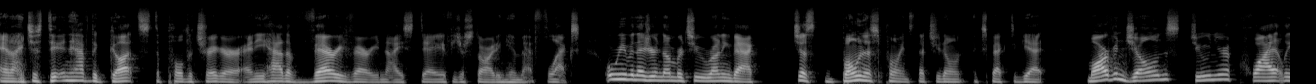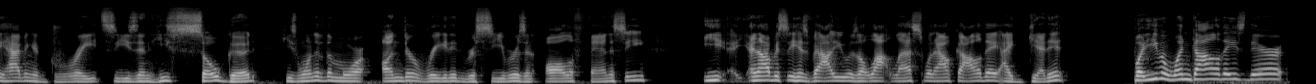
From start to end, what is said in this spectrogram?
And I just didn't have the guts to pull the trigger. And he had a very, very nice day if you're starting him at flex or even as your number two running back. Just bonus points that you don't expect to get. Marvin Jones Jr. quietly having a great season. He's so good. He's one of the more underrated receivers in all of fantasy. He, and obviously his value is a lot less without Golladay. I get it. But even when Golladay's there,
